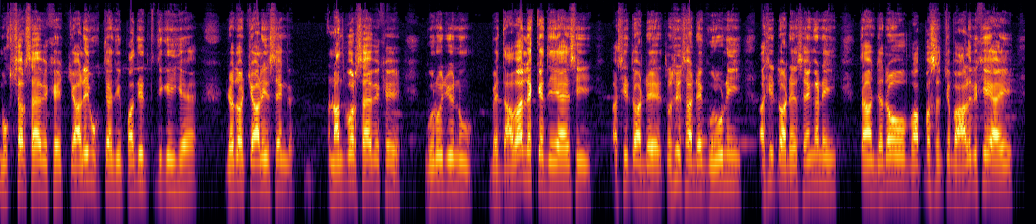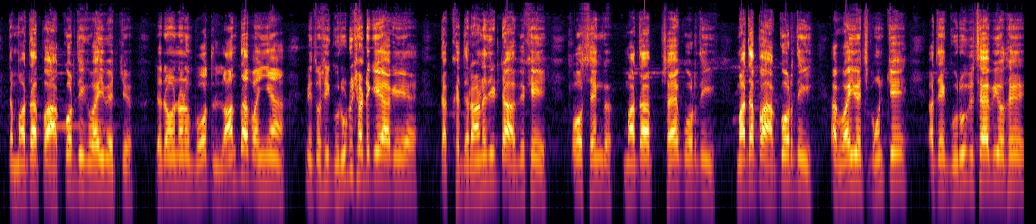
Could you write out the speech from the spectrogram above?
ਮੁਕਤਸਰ ਸਾਹਿਬ ਵਿਖੇ 40 ਮੁਕਤਿਆਂ ਦੀ ਉਪਾਧੀ ਦਿੱਤੀ ਗਈ ਹੈ। ਜਦੋਂ 40 ਸਿੰਘ ਅਨੰਦਪੁਰ ਸਾਹਿਬ ਵਿਖੇ ਗੁਰੂ ਜੀ ਨੂੰ ਬੇਦਾਵਾ ਲਿਖ ਕੇ ਦੇ ਆਏ ਸੀ, ਅਸੀਂ ਤੁਹਾਡੇ, ਤੁਸੀਂ ਸਾਡੇ ਗੁਰੂ ਨਹੀਂ, ਅਸੀਂ ਤੁਹਾਡੇ ਸਿੰਘ ਨਹੀਂ, ਤਾਂ ਜਦੋਂ ਉਹ ਵਾਪਸ ਝਬਾਲ ਵਿਖੇ ਆਏ ਤਾਂ ਮਾਤਾ ਭਾਗਕੌਰ ਦੀ ਅਗਵਾਈ ਵਿੱਚ ਜਦੋਂ ਉਹਨਾਂ ਨੂੰ ਬਹੁਤ ਲਾਂਤਾਂ ਪਾਈਆਂ ਵੀ ਤੁਸੀਂ ਗੁਰੂ ਨੂੰ ਛੱਡ ਕੇ ਆ ਗਏ ਹੈ ਤਾਂ ਖਦਰਾਣੇ ਦੀ ਢਾਬ ਵਿਖੇ ਉਹ ਸਿੰਘ ਮਾਤਾ ਸਾਹਿਬ ਕੌਰ ਦੀ, ਮਾਤਾ ਭਾਗਕੌਰ ਦੀ ਅਗਵਾਈ ਵਿੱਚ ਪਹੁੰਚੇ ਅਤੇ ਗੁਰੂ ਵੀ ਸਾਹਿਬ ਵੀ ਉੱਥੇ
